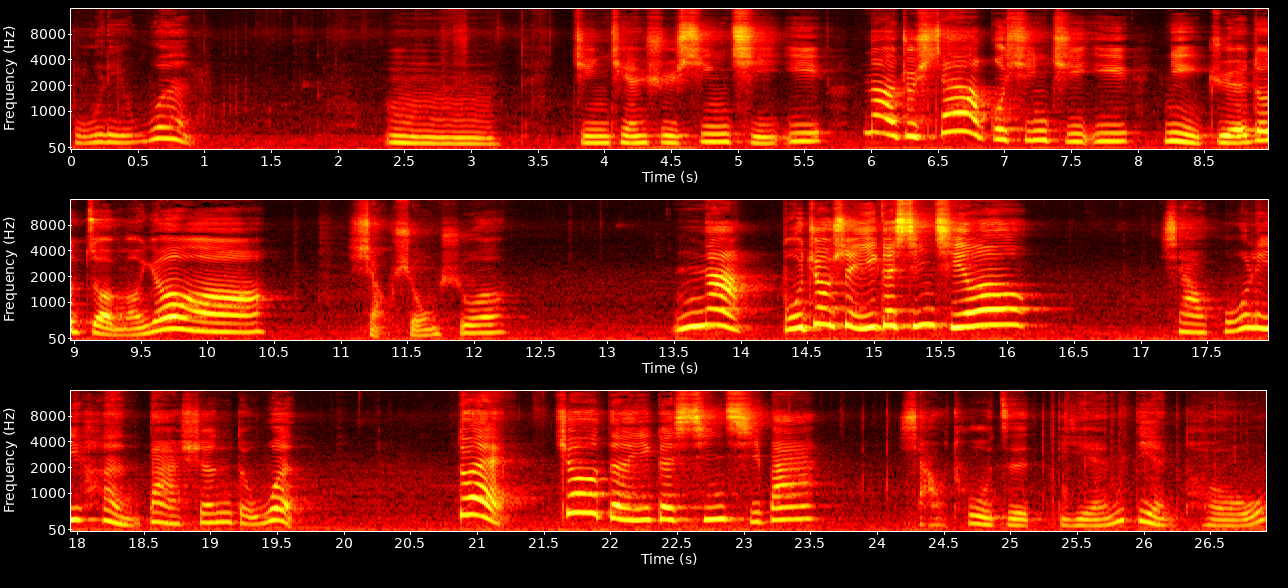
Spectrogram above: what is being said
狐狸问。嗯，今天是星期一，那就下个星期一，你觉得怎么样啊？小熊说。那不就是一个星期喽？小狐狸很大声地问。对，就等一个星期吧。小兔子点点头。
